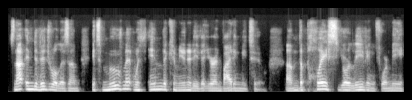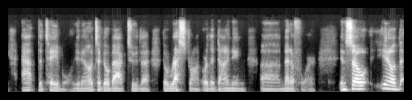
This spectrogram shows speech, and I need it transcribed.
It's not individualism. It's movement within the community that you're inviting me to. Um, the place you're leaving for me at the table, you know, to go back to the, the restaurant or the dining uh, metaphor. And so, you know, th-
